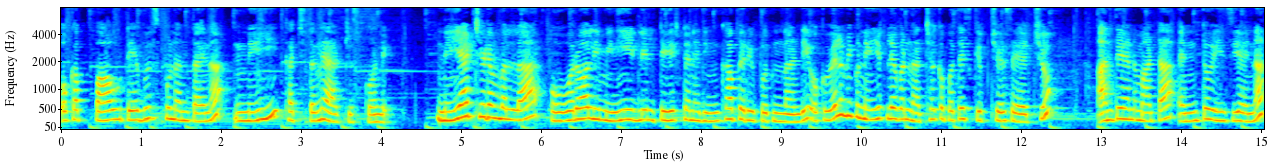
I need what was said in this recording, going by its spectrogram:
ఒక పావు టేబుల్ స్పూన్ అంతైనా నెయ్యి ఖచ్చితంగా యాడ్ చేసుకోండి. నెయ్యి యాడ్ చేయడం వల్ల ఓవరాల్ ఈ మినీ ఇడ్లీ టేస్ట్ అనేది ఇంకా పెరిగిపోతుందండి. ఒకవేళ మీకు నెయ్యి ఫ్లేవర్ నచ్చకపోతే స్కిప్ చేసేయచ్చు. అంతే అనమాట ఎంతో ఈజీ అయిన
